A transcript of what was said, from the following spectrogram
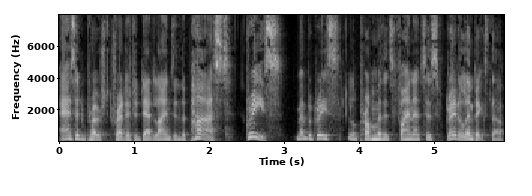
as it approached creditor deadlines in the past, Greece, remember Greece? Little problem with its finances. Great Olympics, though.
